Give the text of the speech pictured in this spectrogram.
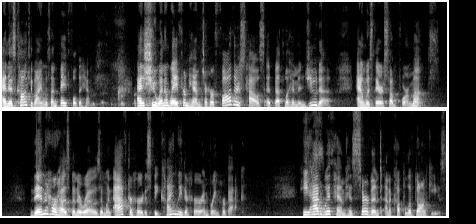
and his concubine was unfaithful to him. And she went away from him to her father's house at Bethlehem in Judah, and was there some four months. Then her husband arose and went after her to speak kindly to her and bring her back. He had with him his servant and a couple of donkeys.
